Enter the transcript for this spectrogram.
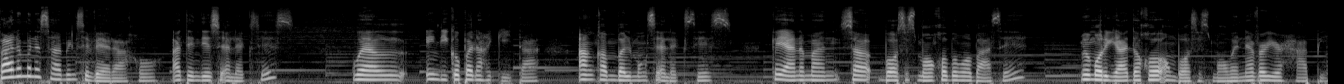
Paano mo nasabing si Vera ako at hindi si Alexis? Well, hindi ko pa nakikita ang kambal mong si Alexis. Kaya naman sa boses mo ko bumabase? Memoryado ko ang boses mo whenever you're happy,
